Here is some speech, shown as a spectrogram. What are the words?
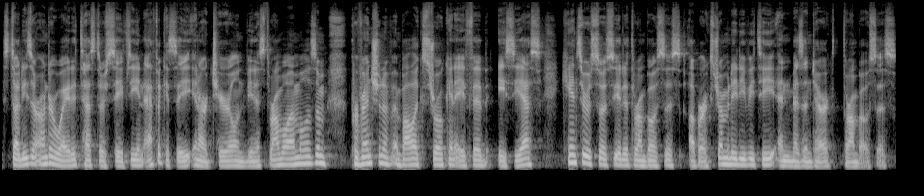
Studies are underway to test their safety and efficacy in arterial and venous thromboembolism, prevention of embolic stroke and AFib, ACS, cancer associated thrombosis, upper extremity DVT, and mesenteric thrombosis.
